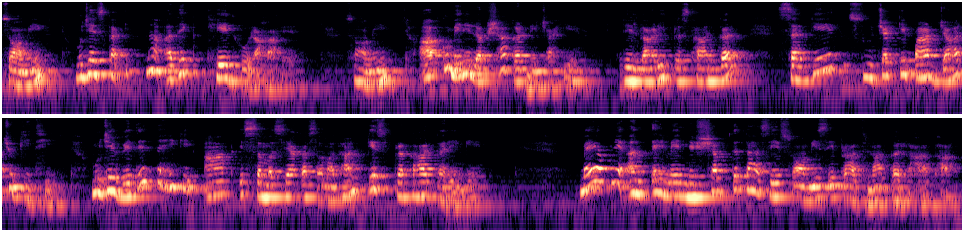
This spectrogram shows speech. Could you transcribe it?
स्वामी, मुझे इसका इतना अधिक खेद हो रहा है। स्वामी, आपको मेरी रक्षा करनी चाहिए। रेलगाड़ी प्रस्थान कर संकेत सूचक के पार जा चुकी थी। मुझे विदित नहीं कि आप इस समस्या का समाधान किस प्रकार करेंगे। मैं अपने अंत में निशब्दता से स्वामी से प्रार्थना कर रहा था।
